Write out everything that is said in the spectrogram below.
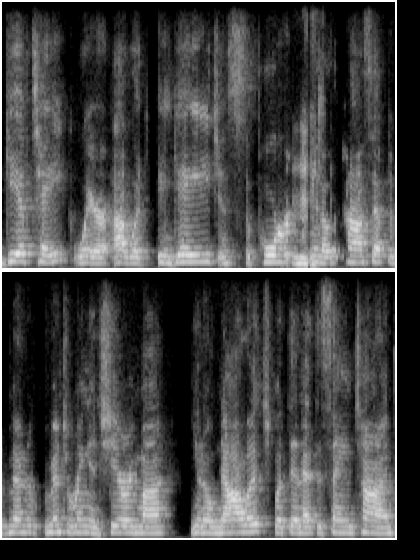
give take where I would engage and support, mm-hmm. you know, the concept of mentor- mentoring and sharing my, you know, knowledge, but then at the same time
